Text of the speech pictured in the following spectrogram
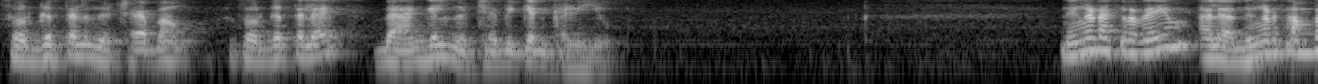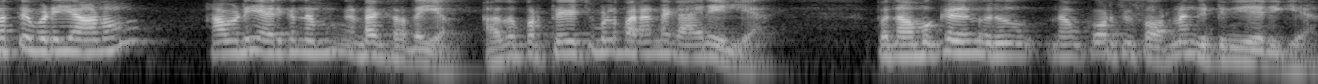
സ്വർഗത്തിലെ നിക്ഷേപം സ്വർഗത്തിലെ ബാങ്കിൽ നിക്ഷേപിക്കാൻ കഴിയൂ. നിങ്ങളുടെ ഹൃദയം അല്ല നിങ്ങളുടെ സമ്പത്ത് എവിടെയാണോ അവിടെയായിരിക്കും നിങ്ങളുടെ ഹൃദയം. അത് പ്രത്യേകിച്ച് നമ്മൾ പറയേണ്ട കാര്യമില്ല. ഇപ്പം നമുക്ക് ഒരു നമുക്ക് കുറച്ച് സ്വർണം കിട്ടി വിചാരിക്കുക.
